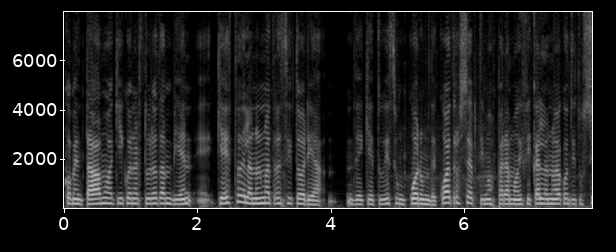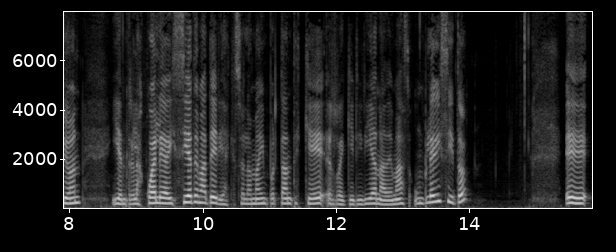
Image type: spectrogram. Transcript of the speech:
comentábamos aquí con Arturo también eh, que esto de la norma transitoria de que tuviese un quórum de cuatro séptimos para modificar la nueva constitución y entre las cuales hay siete materias que son las más importantes que requerirían además un plebiscito. Eh,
